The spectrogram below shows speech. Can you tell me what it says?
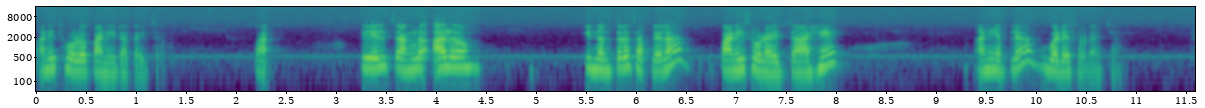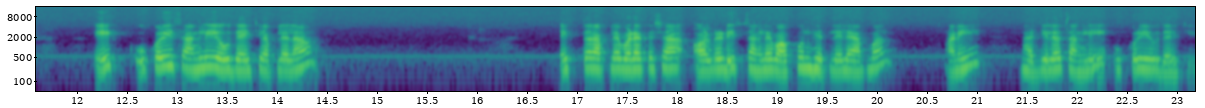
आणि थोडं पाणी टाकायचं. पा तेल चांगलं आलं की नंतरच आपल्याला पाणी सोडायचं आहे आणि आपल्या वड्या सोडायच्या. एक उकळी चांगली येऊ द्यायची आपल्याला. एकतर आपल्या वड्या कशा ऑलरेडीच चांगल्या वाफून घेतलेल्या आपण आणि भाजीला चांगली उकळी येऊ द्यायची.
